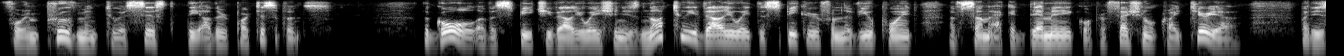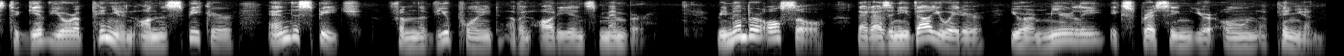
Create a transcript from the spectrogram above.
for improvement to assist the other participants. The goal of a speech evaluation is not to evaluate the speaker from the viewpoint of some academic or professional criteria, but is to give your opinion on the speaker and the speech from the viewpoint of an audience member. Remember also that as an evaluator, you are merely expressing your own opinion.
